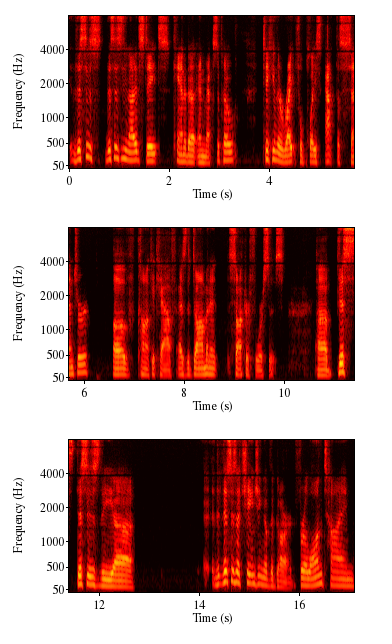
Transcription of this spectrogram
this is this is the United States, Canada, and Mexico taking their rightful place at the center of Concacaf as the dominant soccer forces. Uh, this this is the uh, this is a changing of the guard. For a long time,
